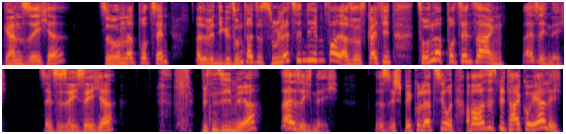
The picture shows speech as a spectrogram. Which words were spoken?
Ganz sicher? Zu 100 Prozent? Also wenn die Gesundheit es zulässt, in jedem Fall. Also das kann ich Ihnen zu 100 Prozent sagen. Weiß ich nicht. Sind Sie sich sicher? Wissen Sie mehr? Weiß ich nicht. Das ist Spekulation. Aber was ist mit Heiko Herrlich?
